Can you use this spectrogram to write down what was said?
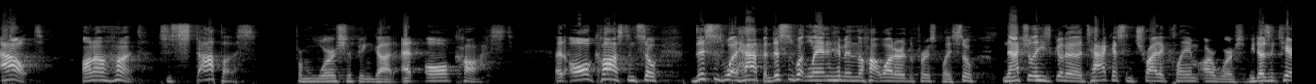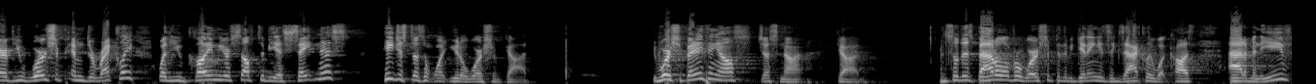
out on a hunt to stop us from worshiping God at all cost. At all cost. And so this is what happened. This is what landed him in the hot water in the first place. So naturally, he's going to attack us and try to claim our worship. He doesn't care if you worship him directly, whether you claim yourself to be a Satanist. He just doesn't want you to worship God. You worship anything else, just not God. And so, this battle over worship in the beginning is exactly what caused Adam and Eve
